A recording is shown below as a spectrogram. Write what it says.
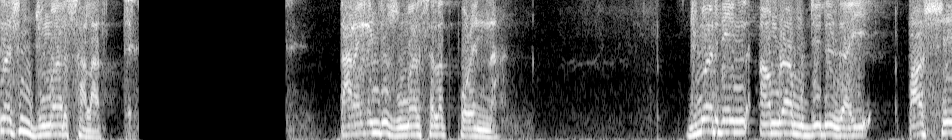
এখন আসুন জুমার সালাত। তারা কিন্তু জুমার সালাত পড়েন না। জুমার দিন আমরা মসজিদে যাই, পাশে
